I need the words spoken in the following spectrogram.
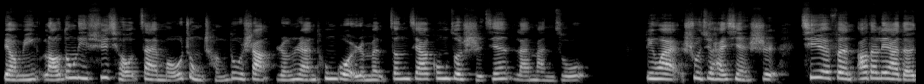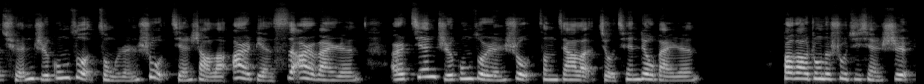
表明，劳动力需求在某种程度上仍然通过人们增加工作时间来满足。另外，数据还显示，七月份澳大利亚的全职工作总人数减少了2.42万人，而兼职工作人数增加了9600人。报告中的数据显示，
